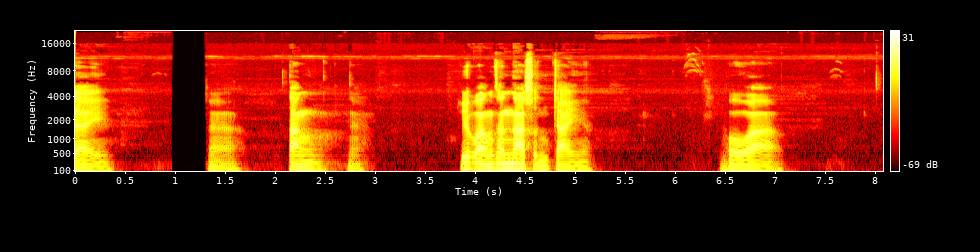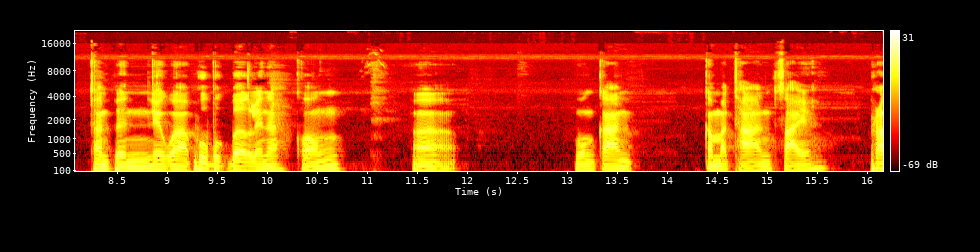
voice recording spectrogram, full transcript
ได้ตั้งนะ เรื่องของท่านน่าสนใจนะเพราะว่าท่านเป็นเรียกว่าผู้บุกเบิกเลยนะของอวงการกรรมฐานสายพระ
